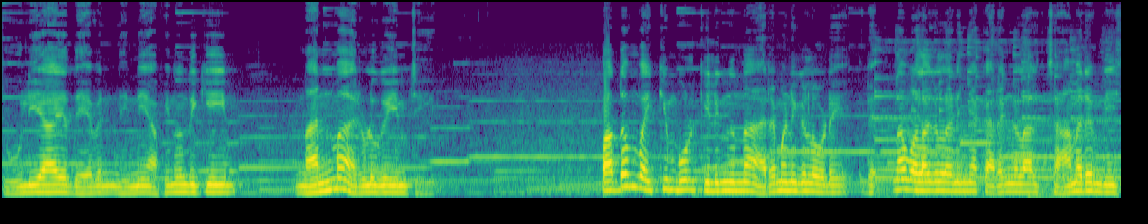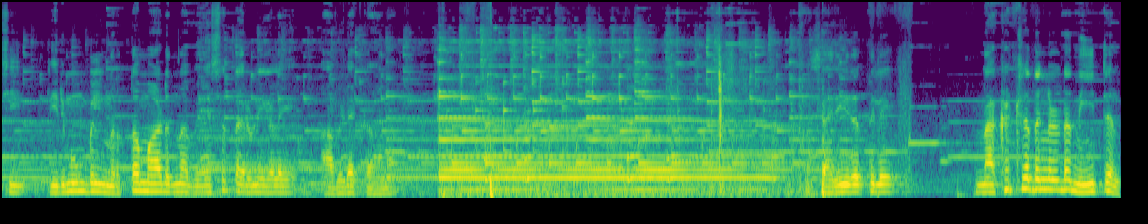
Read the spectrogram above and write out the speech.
ശൂലിയായ ദേവൻ നിന്നെ അഭിനന്ദിക്കുകയും നന്മ അരുളുകയും ചെയ്യും. പദം വയ്ക്കുമ്പോൾ കിലുങ്ങുന്ന അരമണികളോടെ രത്നവളകളണിഞ്ഞ കരങ്ങളാൽ ചാമരം വീശി തിരുമുമ്പിൽ നൃത്തമാടുന്ന വേഷത്തരുണികളെ അവിടെ കാണാം. ശരീരത്തിലെ നഖക്ഷതങ്ങളുടെ നീറ്റൽ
